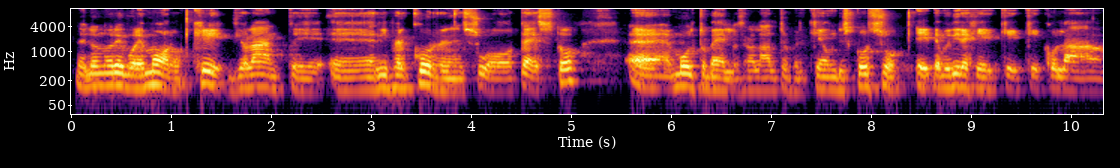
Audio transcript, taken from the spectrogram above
dell'onorevole Moro che Violante eh, ripercorre nel suo testo, eh, molto bello tra l'altro perché è un discorso e devo dire che, che, che con la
